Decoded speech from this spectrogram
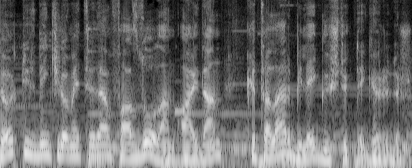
400 bin kilometreden fazla olan aydan kıtalar bile güçlükte görülür.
